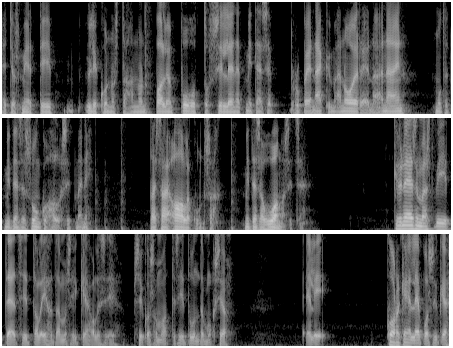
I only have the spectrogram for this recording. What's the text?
Että jos miettii, ylikunnostahan on paljon puhuttu silleen, että miten se rupeaa näkymään oireina ja näin, mutta että miten se sun kohdalla sitten meni? Tai sai alkunsa? Miten sä huomasit sen? Kyllä ne ensimmäiset viitteet siitä oli ihan tämmöisiä kehollisia psykosomaattisia tuntemuksia. Eli korkea leposyke,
